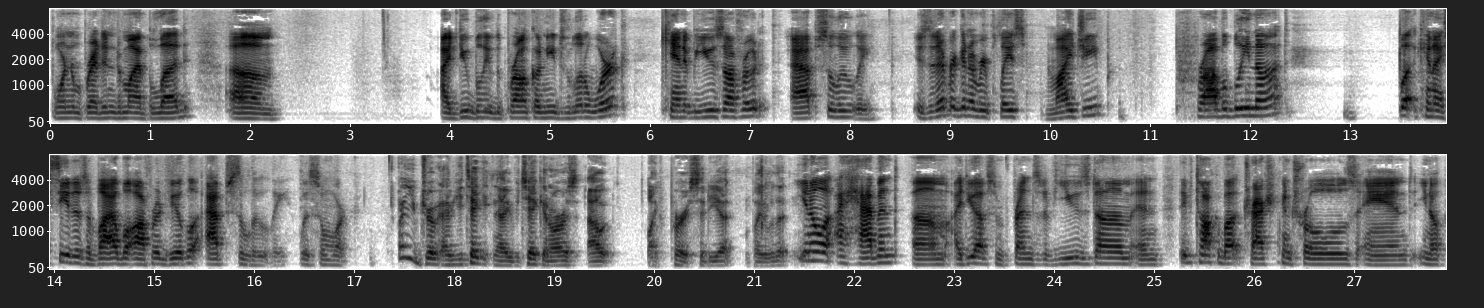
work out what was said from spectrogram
born and bred into my blood. Um, I do believe the Bronco needs a little work. Can it be used off road? Absolutely. Is it ever going to replace my Jeep? Probably not. But can I see it as a viable off road vehicle? Absolutely, with some work. Oh, you've driven. Have you taken? Now, have you taken ours out like Prairie City yet? Played with it? You know what? I haven't. Um, I do have some friends that have used them, and they've talked about traction controls and you know,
